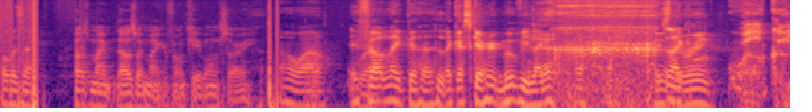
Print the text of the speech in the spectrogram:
What was that? that was my that was my microphone cable. I'm sorry. Oh wow! It Right. felt like a like a scary movie. Like It's Like- the ring. Welcome.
